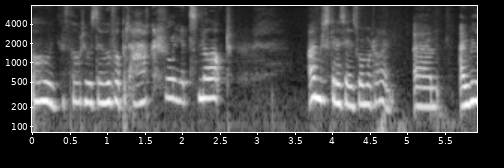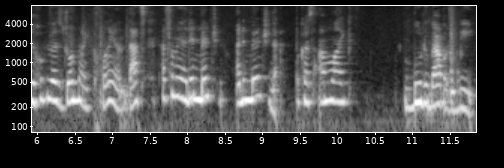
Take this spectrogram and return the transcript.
Oh, you thought it was over, but actually it's not. I'm just gonna say this one more time. Um, I really hope you guys join my clan. That's that's something I didn't mention. I didn't mention that because I'm like boo doo babba bee.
